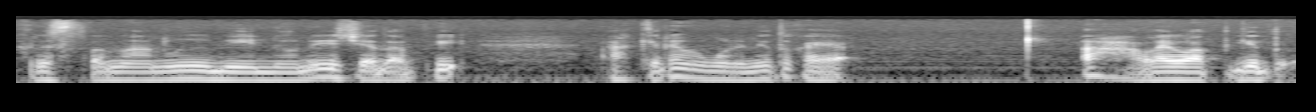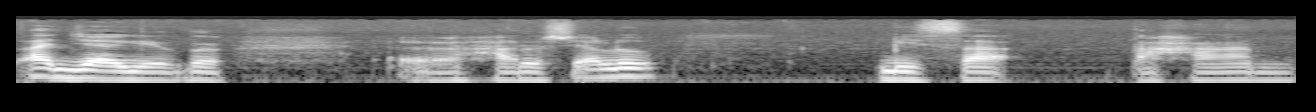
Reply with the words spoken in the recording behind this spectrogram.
kekristenan lu di Indonesia tapi akhirnya momen ini tuh kayak ah lewat gitu aja gitu. E, harusnya lu bisa tahan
